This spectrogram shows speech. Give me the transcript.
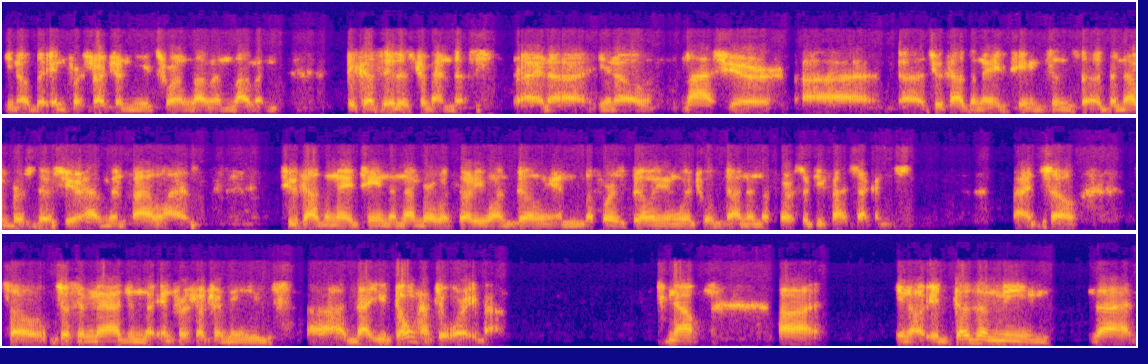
you know, the infrastructure needs for 1111 because it is tremendous, right? Uh, you know, last year, uh, uh 2018, since uh, the numbers this year haven't been finalized, 2018 the number was 31 billion, the first billion which was done in the first 55 seconds, right? So, so just imagine the infrastructure needs uh, that you don't have to worry about. Now, you know, it doesn't mean that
